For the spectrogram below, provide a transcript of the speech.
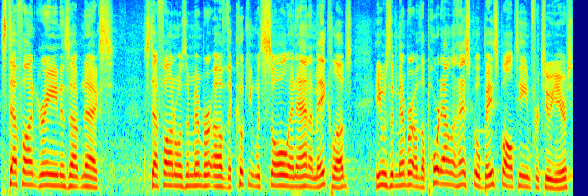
Stefan Green is up next. Stefan was a member of the Cooking with Soul and Anime clubs. He was a member of the Port Allen High School baseball team for two years.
